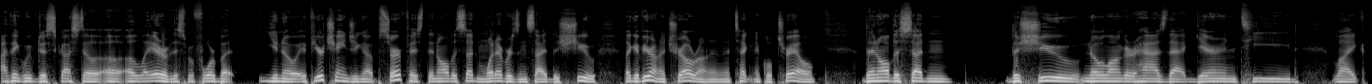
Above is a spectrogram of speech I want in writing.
I think we've discussed a, a, a layer of this before, but you know, if you're changing up surface, then all of a sudden, whatever's inside the shoe, like if you're on a trail run and a technical trail, then all of a sudden, the shoe no longer has that guaranteed like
